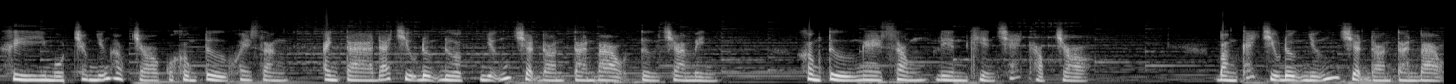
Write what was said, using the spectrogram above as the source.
Khi một trong những học trò của khổng tử khoe rằng anh ta đã chịu đựng được những trận đòn tàn bạo từ cha mình. Khổng tử nghe xong liền khiển trách học trò. Bằng cách chịu đựng những trận đòn tàn bạo,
